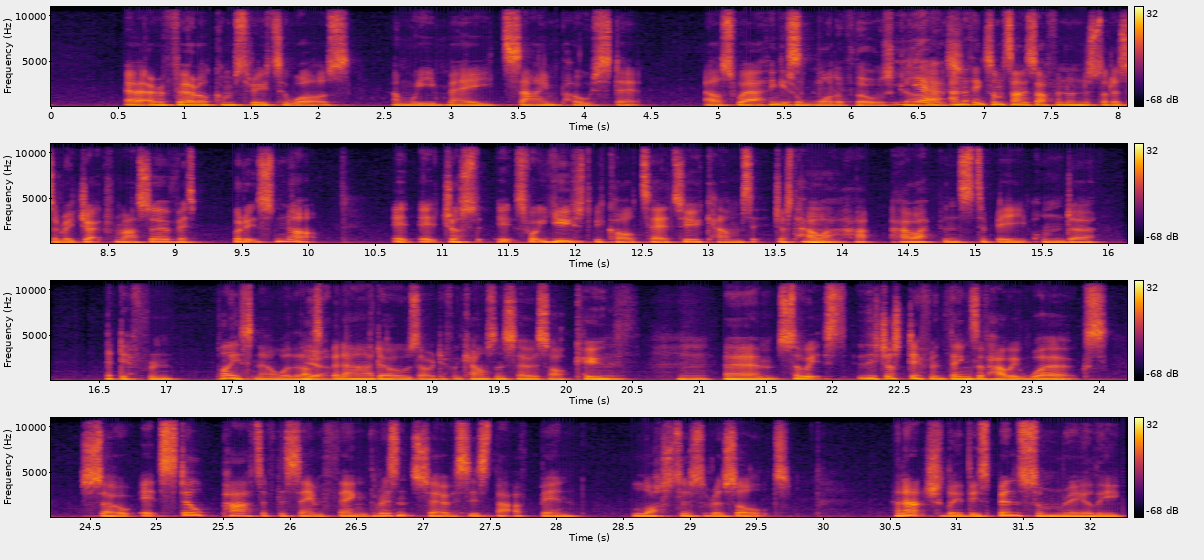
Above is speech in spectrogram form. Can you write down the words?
a, a referral comes through to us and we may signpost it elsewhere, I think it's one of those guys. Yeah, and I think sometimes it's often understood as a reject from our service, but it's not it, it just it's what used to be called tier two CAMHS. It just how mm. how, how happens to be under a different place now, whether that's yeah. Barnardo's or a different counselling service or Kooth. Mm. Mm. Um, so it's there's just different things of how it works. So it's still part of the same thing. There isn't services that have been lost as a result. And actually, there's been some really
